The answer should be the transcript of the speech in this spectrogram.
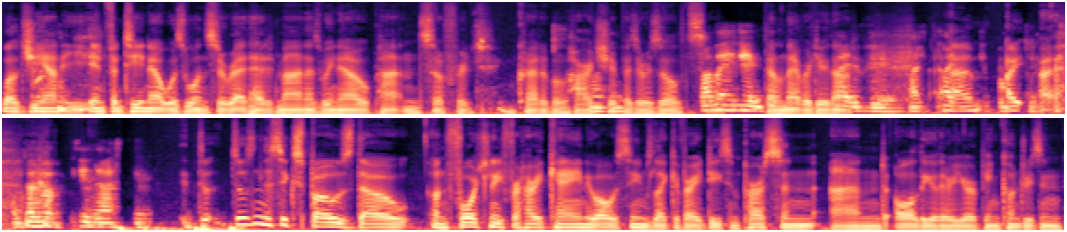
Well, Gianni Infantino was once a red-headed man, as we know. Patton suffered incredible hardship as a result. So they'll never do that. Um, doesn't this expose, though, unfortunately for Harry Kane, who always seems like a very decent person, and all the other European countries and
